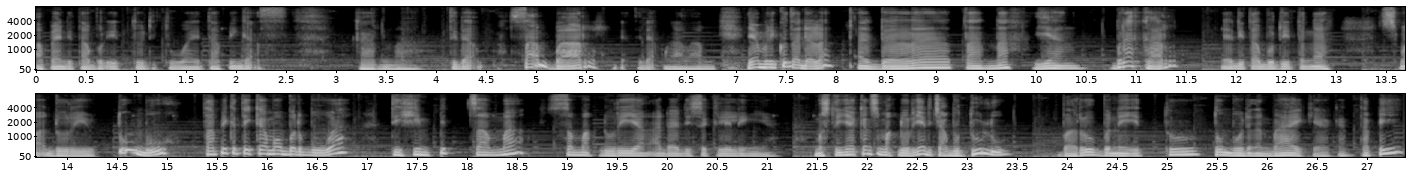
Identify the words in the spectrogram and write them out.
apa yang ditabur itu dituai tapi enggak karena tidak sabar ya tidak mengalami yang berikut adalah adalah tanah yang berakar ya ditabur di tengah semak duri tumbuh tapi ketika mau berbuah dihimpit sama semak duri yang ada di sekelilingnya. Mestinya kan semak durinya dicabut dulu, baru benih itu tumbuh dengan baik ya kan. Tapi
